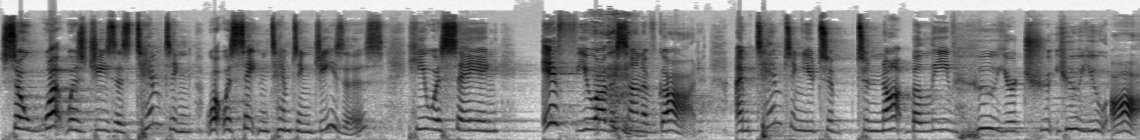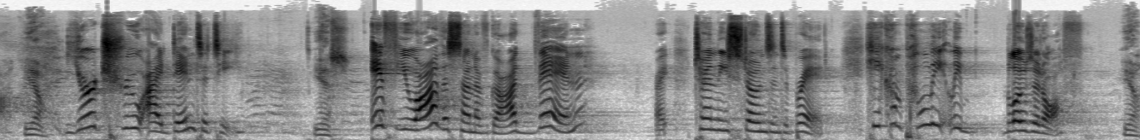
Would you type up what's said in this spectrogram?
So, what was Jesus tempting? What was Satan tempting Jesus? He was saying, if you are the Son of God, I'm tempting you to, to not believe who, you're true, who you are, Yeah. your true identity. Yes. If you are the Son of God, then, right, turn these stones into bread. He completely blows it off. Yeah.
